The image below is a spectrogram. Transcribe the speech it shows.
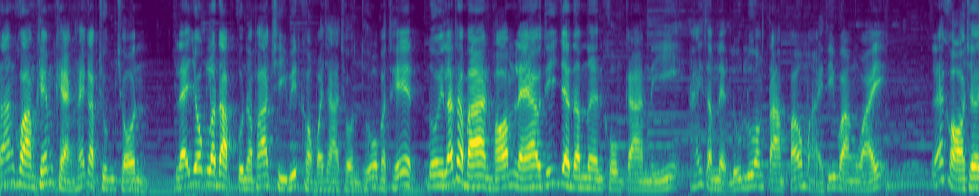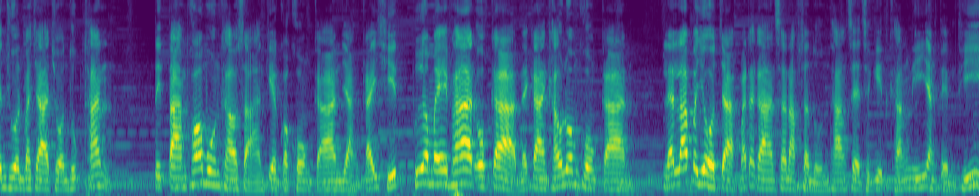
สร้างความเข้มแข็งให้กับชุมชน และยกระดับคุณภาพชีวิตของประชาชนทั่วประเทศ โดยรัฐบาลพร้อมแล้วที่จะดำเนินโครงการนี้ให้สำเร็จลุล่วงตามเป้าหมายที่วางไว้ และขอเชิญชวนประชาชนทุกท่าน ติดตามข้อมูลข่าวสารเกี่ยวกับโครงการอย่างใกล้ชิด เพื่อไม่ให้พลาดโอกาสในการเข้าร่วมโครงการ และรับประโยชน์จากมาตรการสนับสนุนทางเศรษฐกิจครั้งนี้อย่างเต็มที่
